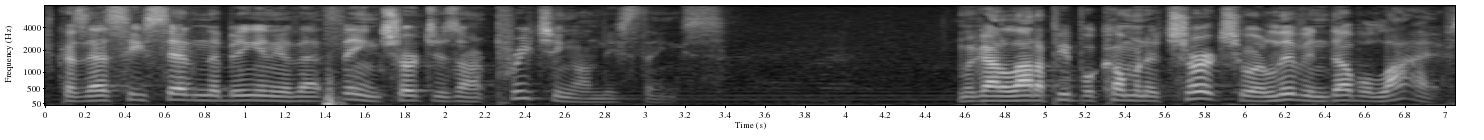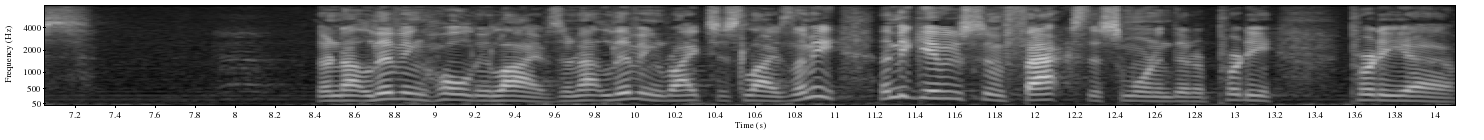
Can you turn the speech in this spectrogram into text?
Because as he said in the beginning of that thing, churches aren't preaching on these things. We've got a lot of people coming to church who are living double lives. They're not living holy lives. They're not living righteous lives. Let me, let me give you some facts this morning that are pretty, pretty, uh,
